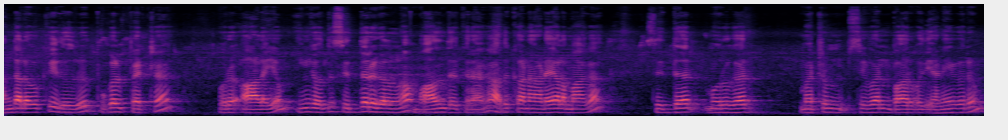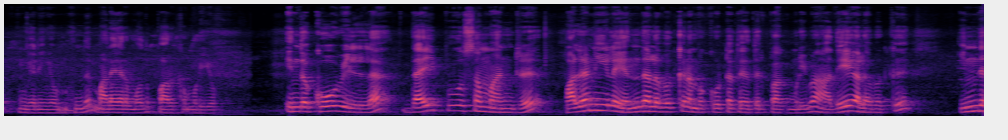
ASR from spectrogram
அந்த அளவுக்கு இது ஒரு புகழ்பெற்ற ஒரு ஆலயம். இங்கே வந்து சித்தர்கள்லாம் வாழ்ந்திருக்கிறாங்க. அதுக்கான அடையாளமாக சித்தர் முருகர் மற்றும் சிவன் பார்வதி அனைவரும் இங்கே நீங்கள் வந்து மலையேறும் போது பார்க்க முடியும். இந்த கோவிலில் தைப்பூசம் அன்று பழனியில் எந்த அளவுக்கு நம்ம கூட்டத்தை எதிர்பார்க்க முடியுமோ அதே அளவுக்கு இந்த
